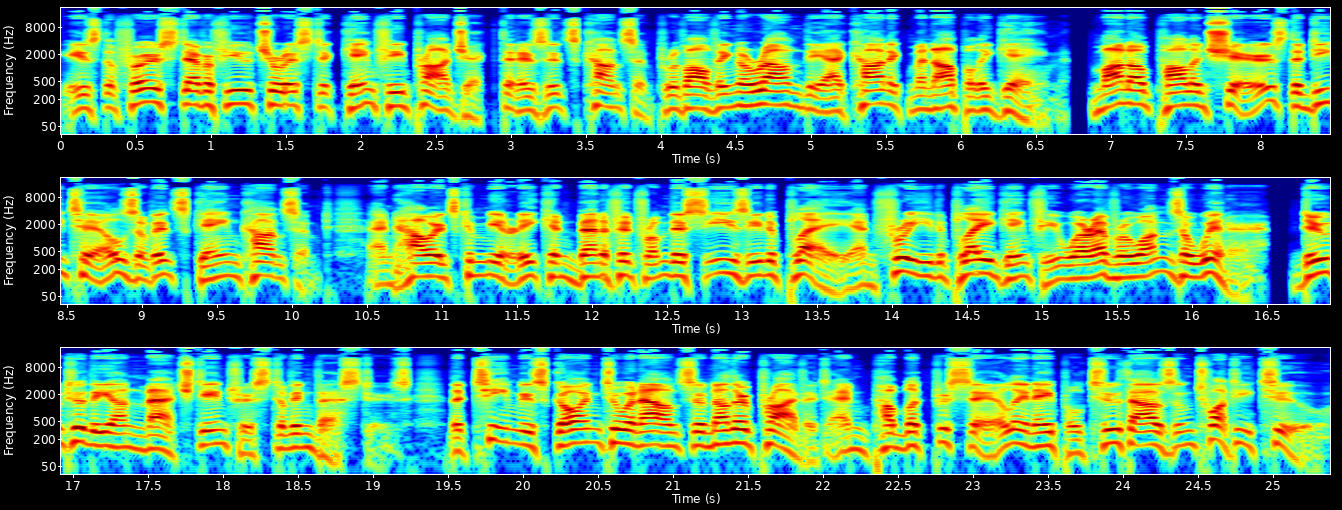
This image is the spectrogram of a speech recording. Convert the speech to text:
is the first ever futuristic GameFi project that has its concept revolving around the iconic Monopoly game. Monopolon shares the details of its game concept and how its community can benefit from this easy to play and free to play GameFi where everyone's a winner. Due to the unmatched interest of investors, the team is going to announce another private and public pre-sale in April 2022.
